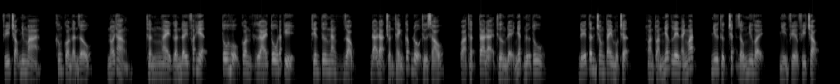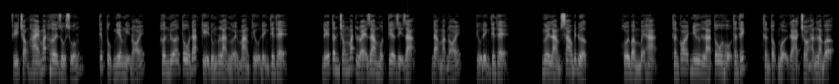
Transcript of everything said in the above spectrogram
Phí trọng nhưng mà, không còn ẩn giấu, nói thẳng, thần ngày gần đây phát hiện, tô hộ con gái tô đắc kỷ, thiên tư ngang dọc, đã đạt chuẩn thánh cấp độ thứ 6, quả thật ta đại thương đệ nhất nữ tu. Đế tân trong tay một trận, hoàn toàn nhấc lên ánh mắt, như thực chất giống như vậy, nhìn phía phí trọng. Phí trọng hai mắt hơi rủ xuống, tiếp tục nghiêm nghị nói, hơn nữa Tô Đát Kỷ đúng là người mang cựu đỉnh thiên thể. Đế tân trong mắt lóe ra một tia dị dạng, đạm mạc nói, cựu đỉnh thiên thể. Ngươi làm sao biết được? Hồi bẩm bệ hạ, thần coi như là Tô hộ thân thích, thần tộc muội gả cho hắn làm vợ.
